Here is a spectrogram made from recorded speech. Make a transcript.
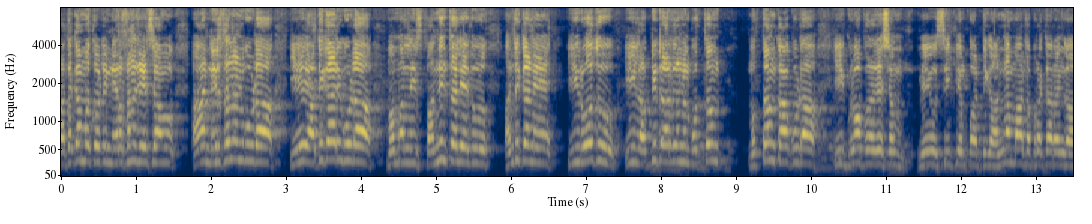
బతుకమ్మతోటి నిరసన చేశాము. ఆ నిరసనను కూడా ఏ అధికారి కూడా మమ్మల్ని స్పందించలేదు. అందుకనే ఈరోజు ఈ లబ్ధిదారులను మొత్తం మొత్తం కాకుండా ఈ గృహప్రవేశం మేము సిపిఎం పార్టీగా అన్న మాట ప్రకారంగా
